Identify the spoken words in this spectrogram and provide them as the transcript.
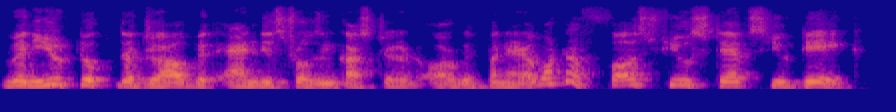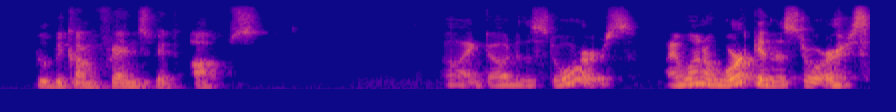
when you took the job with Andy's Frozen Custard or with Panera, what are first few steps you take to become friends with ops? Oh, I go to the stores. I want to work in the stores.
